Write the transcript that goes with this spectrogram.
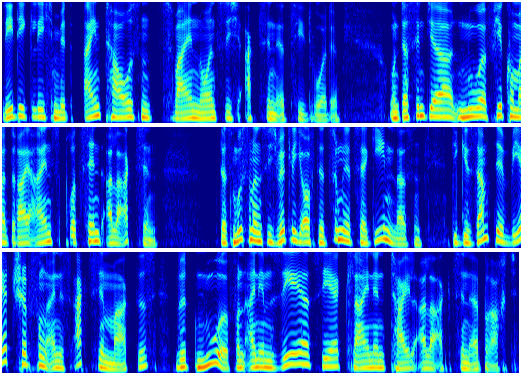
lediglich mit 1092 Aktien erzielt wurde. Und das sind ja nur 4,31 Prozent aller Aktien. Das muss man sich wirklich auf der Zunge zergehen lassen. Die gesamte Wertschöpfung eines Aktienmarktes wird nur von einem sehr, sehr kleinen Teil aller Aktien erbracht.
